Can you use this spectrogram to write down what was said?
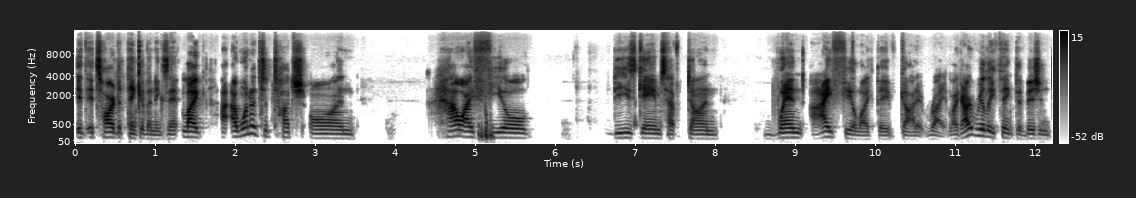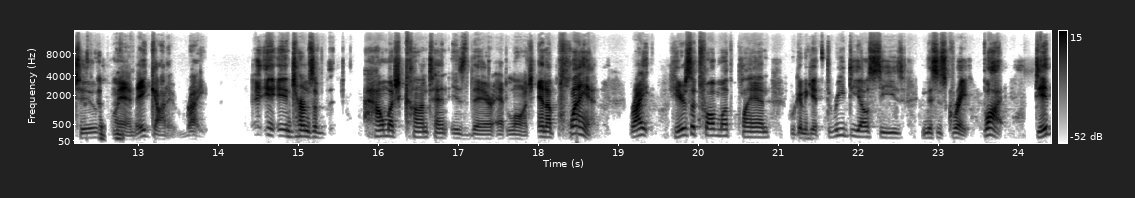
It, it's hard to think of an example. Like I, I wanted to touch on how I feel these games have done when I feel like they've got it right. Like I really think Division Two, man, they got it right I- in terms of how much content is there at launch and a plan. Right? Here's a 12 month plan. We're going to get three DLCs, and this is great. But did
